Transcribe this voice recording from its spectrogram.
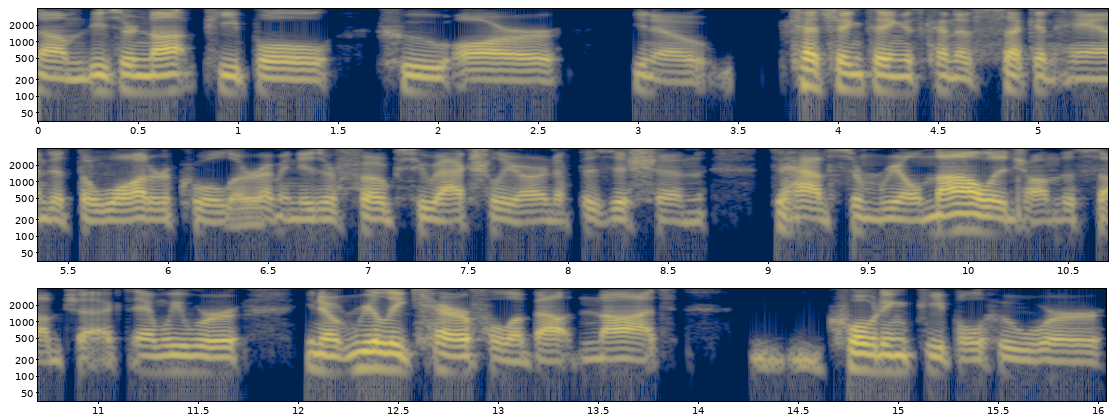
Um, these are not people who are, you know, catching things kind of secondhand at the water cooler. I mean, these are folks who actually are in a position to have some real knowledge on the subject. And we were, you know, really careful about not quoting people who were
